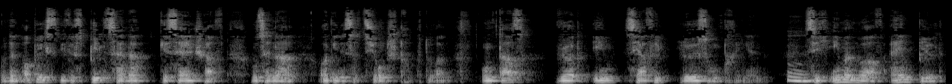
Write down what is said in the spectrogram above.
und ein objektives Bild seiner Gesellschaft und seiner Organisationsstrukturen. Und das wird ihm sehr viel Lösung bringen. Mhm. Sich immer nur auf ein Bild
